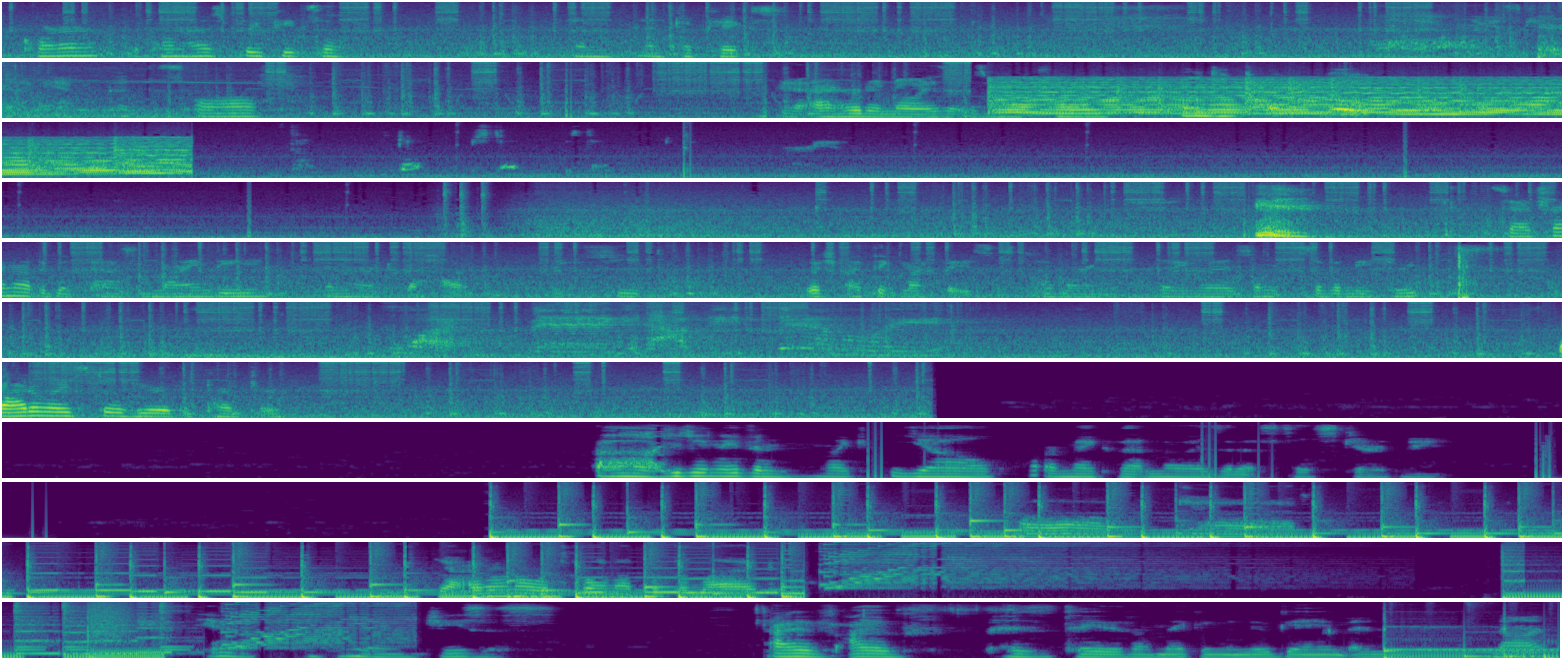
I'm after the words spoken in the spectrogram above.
Corner. The corner has free pizza. And, and cupcakes. Oh, I don't want to get scared. I can't cut this off. Okay, I heard a noise. It was my phone. I didn't- Stop, stop, stop, stop. Where are you? See, I try not to go past 90 in like the hot the heat, which I think my face is covering anyways. I'm at 73. One big happy family. Why do I still hear the printer? Ah, oh, he didn't even like yell or make that noise and it still scared me. Oh god. Yeah, I don't know what's going on with the lag. Yeah, continuing. Jesus. I've I've hesitated on making a new game and not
